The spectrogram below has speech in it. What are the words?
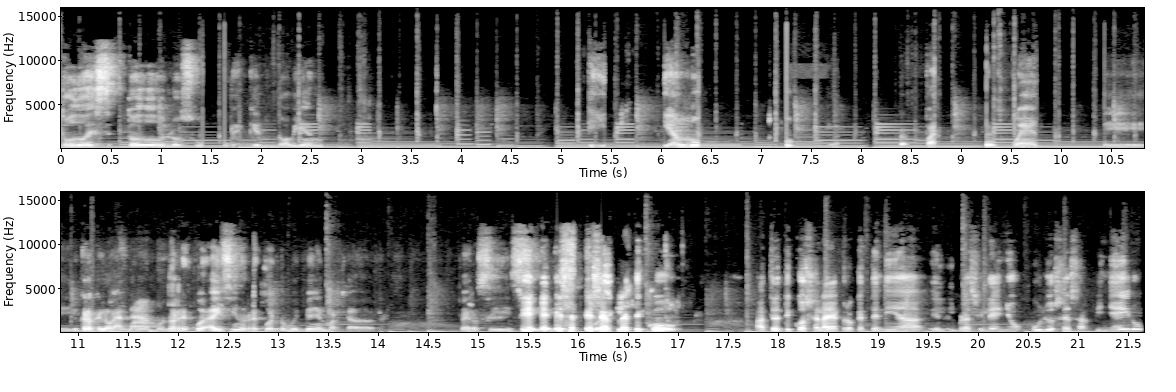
todo es, todos los jugadores que no habían. Y, y han bueno, eh, yo creo que lo ganamos. No recuerdo, ahí sí no recuerdo muy bien el marcador. Pero sí. Sí, e-, ese, ese Atlético, Atlético Celaya creo que tenía el, brasileño Julio César Piñeiro,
